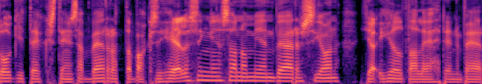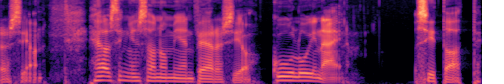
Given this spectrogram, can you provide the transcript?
blogitekstinsä verrattavaksi Helsingin Sanomien version ja Iltalehden version. Helsingin Sanomien versio kuului näin. Sitaatti.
